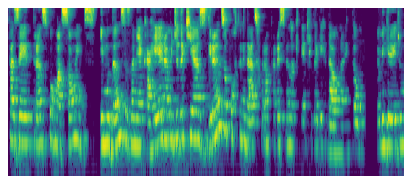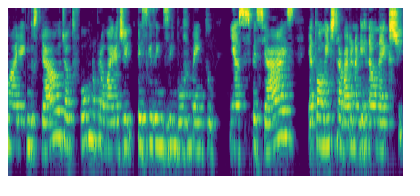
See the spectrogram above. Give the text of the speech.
fazer transformações e mudanças na minha carreira à medida que as grandes oportunidades foram aparecendo aqui dentro da Gerdau, né? Então, eu migrei de uma área industrial de alto forno para uma área de pesquisa em desenvolvimento em aços especiais. e atualmente trabalho na Gerdau Next,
